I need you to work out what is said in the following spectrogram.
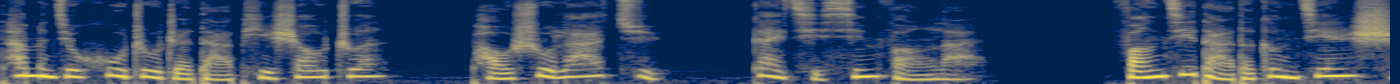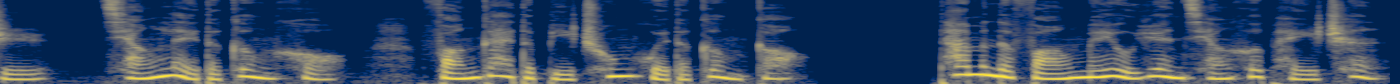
他们就互助着打屁烧砖、刨树拉锯，盖起新房来。房基打得更坚实，墙垒得更厚，房盖的比冲毁的更高。他们的房没有院墙和陪衬，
